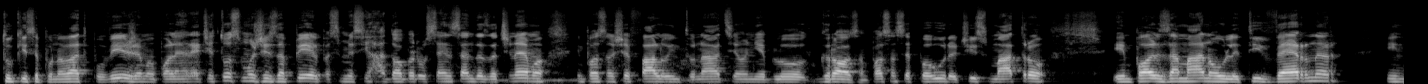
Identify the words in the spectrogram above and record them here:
tukaj se ponavadi povežemo, pa le reče, to smo že zapeli, pa sem jaz, ja, dobro, vse en sem, da začnemo. In pa sem še falil intonacijo in je bilo grozno. Pa sem se pol ure čist matro in pol za mano uleti Werner. In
